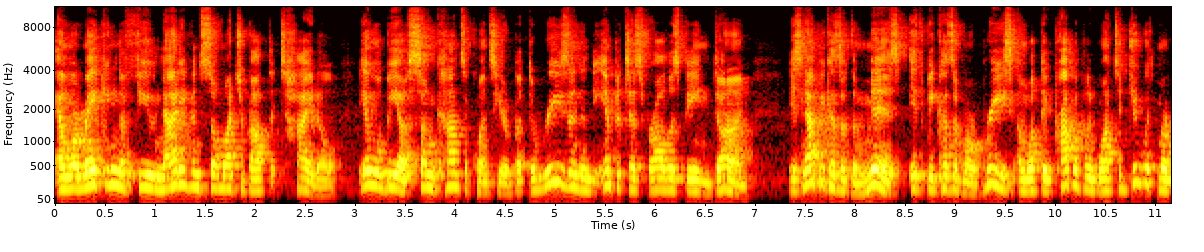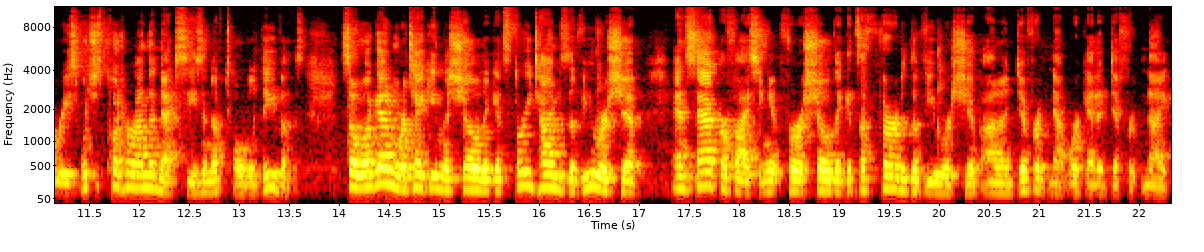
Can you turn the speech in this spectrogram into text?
and we're making the feud not even so much about the title. It will be of some consequence here, but the reason and the impetus for all this being done is not because of The Miz, it's because of Maryse and what they probably want to do with Maryse, which is put her on the next season of Total Divas. So again, we're taking the show that gets three times the viewership and sacrificing it for a show that gets a third of the viewership on a different network at a different night.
